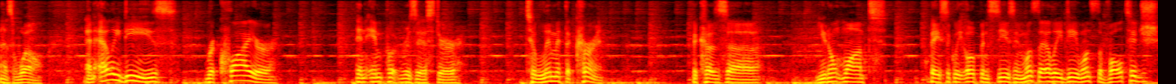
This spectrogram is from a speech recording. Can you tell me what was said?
as well. And LEDs require an input resistor to limit the current because uh, you don't want basically open season. Once the LED, once the voltage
